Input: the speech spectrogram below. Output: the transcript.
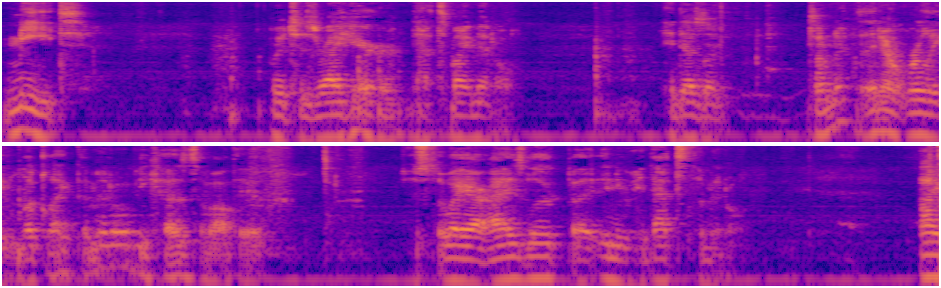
meet, which is right here. That's my middle. It doesn't, sometimes they don't really look like the middle because of all the, just the way our eyes look. But anyway, that's the middle. I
